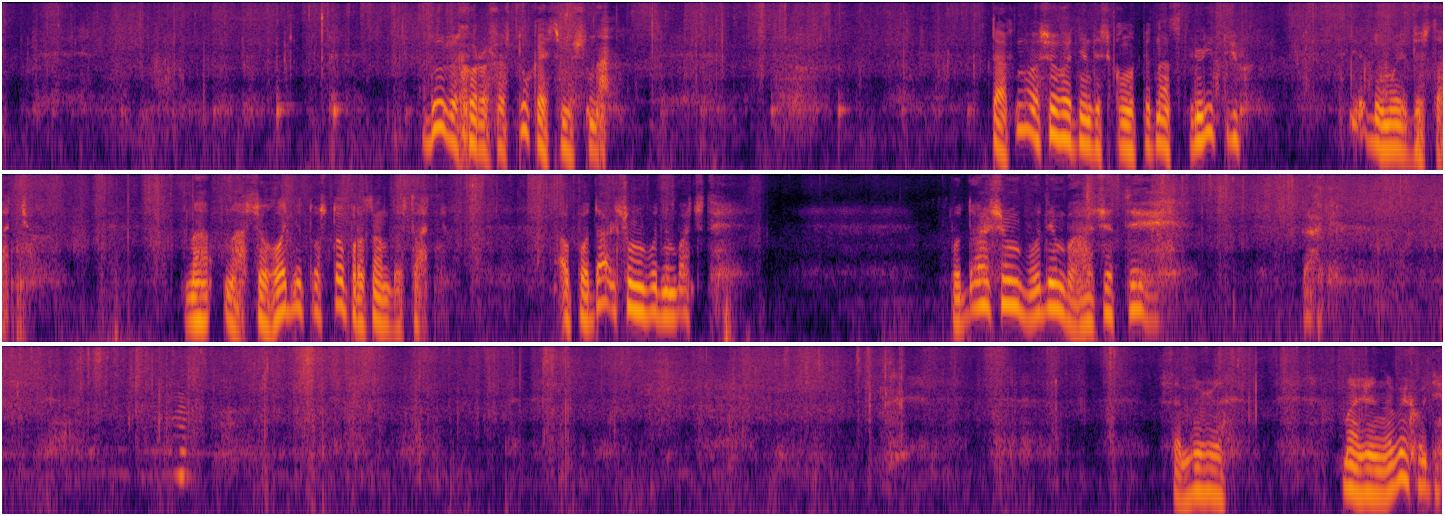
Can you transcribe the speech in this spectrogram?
Дуже хороша штука і смачна. Так, ну а сьогодні десь коло 15 літрів. Я думаю, достатньо. На, на сьогодні то 100% достатньо. А в подальшому будемо бачити. Подальшому будемо бачити. Так. Все, ми вже майже на виході.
